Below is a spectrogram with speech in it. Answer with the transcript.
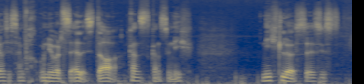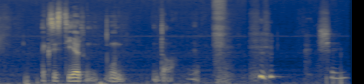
ja, es ist einfach universell, es ist da. Kannst, kannst du nicht, nicht lösen. Es ist existiert und, und da. Ja. Schön.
